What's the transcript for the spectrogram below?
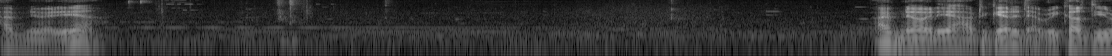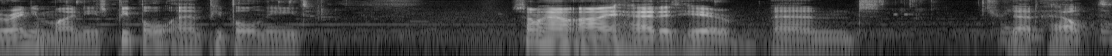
I have no idea. I have no idea how to get it there because the uranium mine needs people and people need... Somehow I had it here and That helped.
